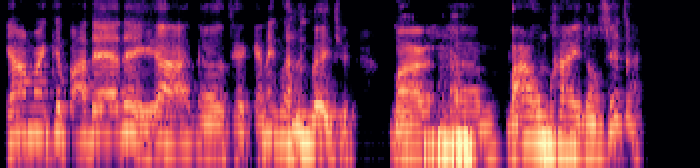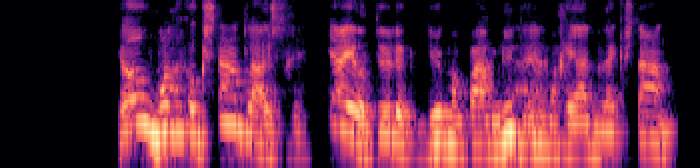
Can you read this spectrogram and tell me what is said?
Ja, maar ik heb ADHD. Ja, nou, dat herken ik wel een beetje. Maar um, waarom ga je dan zitten? Jo, mag ik ook staand luisteren? Ja joh, tuurlijk. Het duurt maar een paar minuten. Mag jij maar lekker staan.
